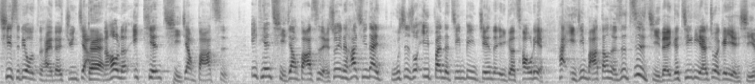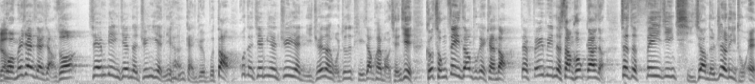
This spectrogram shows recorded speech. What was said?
七十六台的均价，对，然后呢，一天起降八次。一天起降八次，哎，所以呢，他现在不是说一般的肩并肩的一个操练，他已经把它当成是自己的一个基地来做一个演习了。我们现在在讲说肩并肩的军演，你可能感觉不到，或者肩并肩的军演，你觉得我就是提枪快跑前进。可从这一张图可以看到，在菲律宾的上空，刚刚讲这是飞机起降的热力图，哎，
